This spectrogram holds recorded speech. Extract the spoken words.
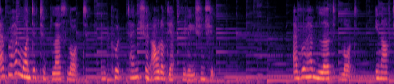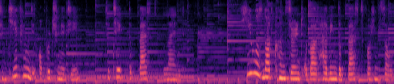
Abraham wanted to bless Lot and put tension out of their relationship. Abraham loved Lot enough to give him the opportunity to take the best land. He was not concerned about having the best for himself,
